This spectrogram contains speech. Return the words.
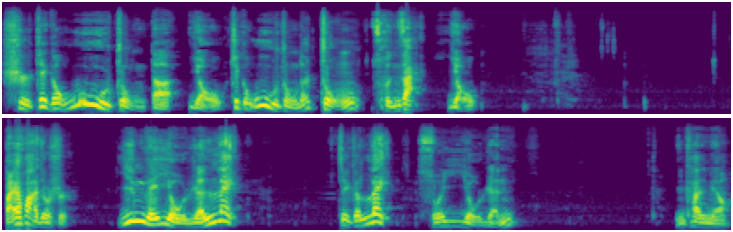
是这个物种的有，这个物种的种存在有。白话就是因为有人类这个类，所以有人。你看见没有？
